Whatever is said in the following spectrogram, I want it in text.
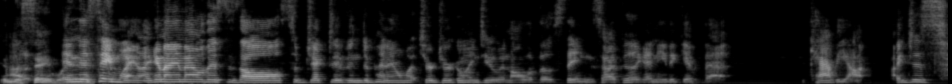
the uh, same way. in the same way. Like, and I know this is all subjective and depending on what church you're going to and all of those things. So I feel like I need to give that caveat. I just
